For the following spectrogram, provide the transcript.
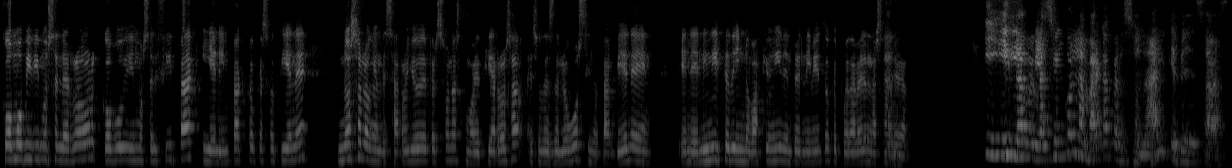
cómo vivimos el error, cómo vivimos el feedback y el impacto que eso tiene no solo en el desarrollo de personas, como decía Rosa, eso desde luego, sino también en, en el índice de innovación y de emprendimiento que puede haber en la sociedad. Claro. ¿Y, ¿Y, la relación con la marca personal? ¿Qué pensás?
